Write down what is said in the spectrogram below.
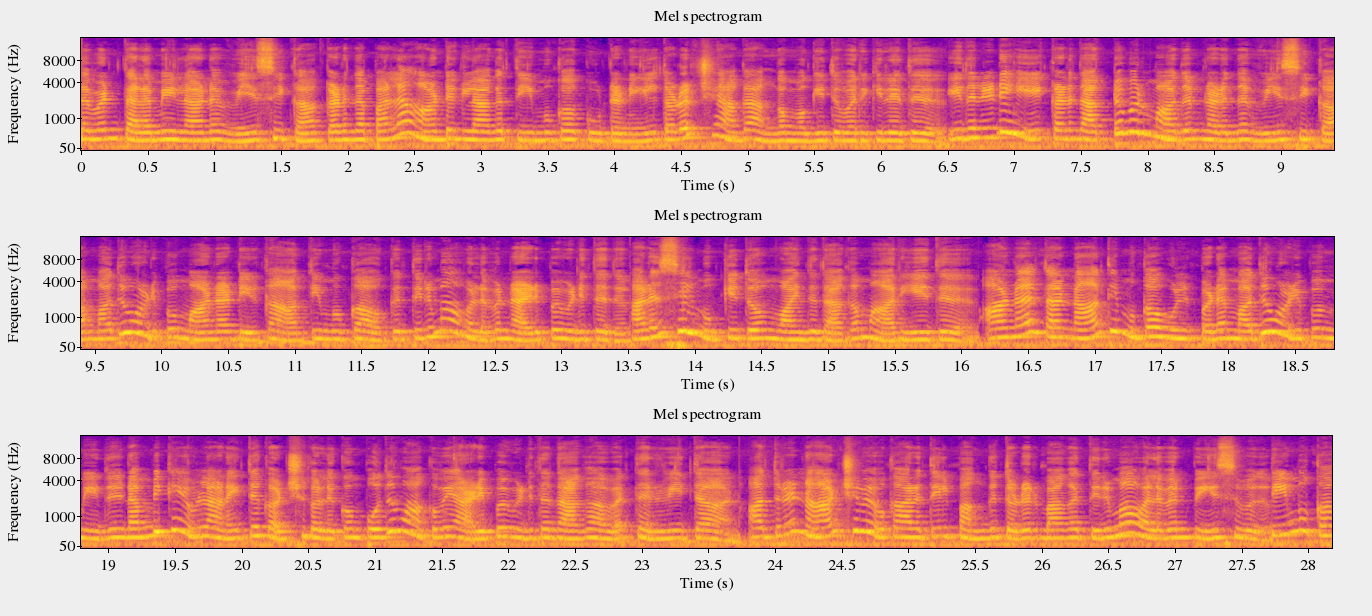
வல்லவன் தலைமையிலான விசிகா கடந்த பல ஆண்டுகளாக திமுக கூட்டணியில் தொடர்ச்சியாக அங்கம் வகித்து வருகிறது. இதனிடையே கடந்த அக்டோபர் மாதம் நடந்த விசிகா மது ஒழிப்பு மாநாட்டிற்கு அதிமுகவுக்கு திருமாவளவன் அழைப்பு விடுத்தது அரசியல் முக்கியத்துவம் வாய்ந்ததாக மாறியது. ஆனால் தான் அதிமுக உள்பட மது ஒழிப்பு மீது நம்பிக்கையுள்ள அனைத்து கட்சிகளுக்கும் பொதுவாகவே அழைப்பு விடுத்ததாக அவர் தெரிவித்தார். அத்துடன் ஆட்சி விவகாரத்தில் பங்கு தொடர்பாக திருமாவளவன் பேசுவது திமுக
